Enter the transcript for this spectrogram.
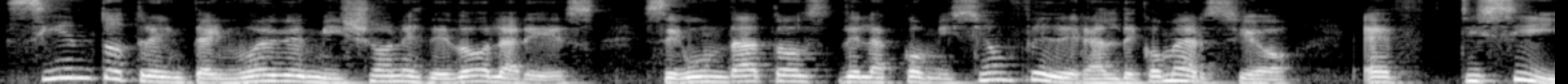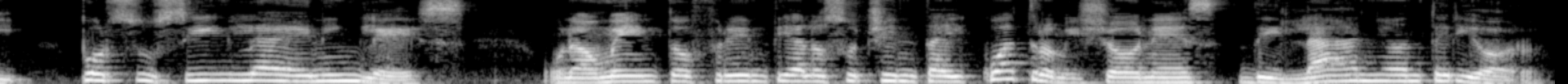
139 millones de dólares, según datos de la Comisión Federal de Comercio, FTC, por su sigla en inglés, un aumento frente a los 84 millones del año anterior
